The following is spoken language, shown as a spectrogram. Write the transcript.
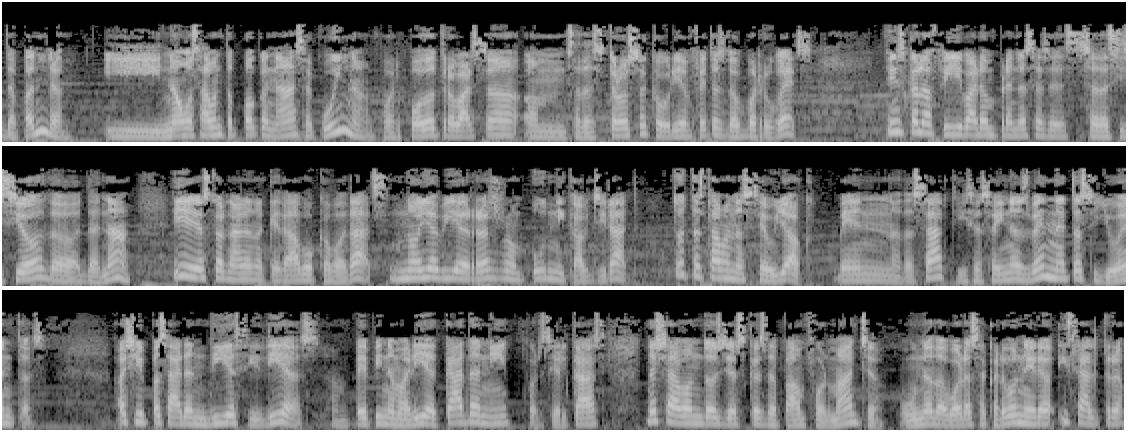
de prendre i no gossaven tampoc anar a la cuina per por de trobar-se amb la destrossa que haurien fet els dos barruguets fins que a la fi varen prendre la decisió d'anar, de, i elles tornaren a quedar bocabadats. No hi havia res romput ni cap girat. Tot estava en el seu lloc, ben adeçat i les eines ben netes i lluentes. Així passaren dies i dies. En Pep i na Maria cada nit, per si el cas, deixaven dos llesques de pa amb formatge, una de vora la carbonera i l'altra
